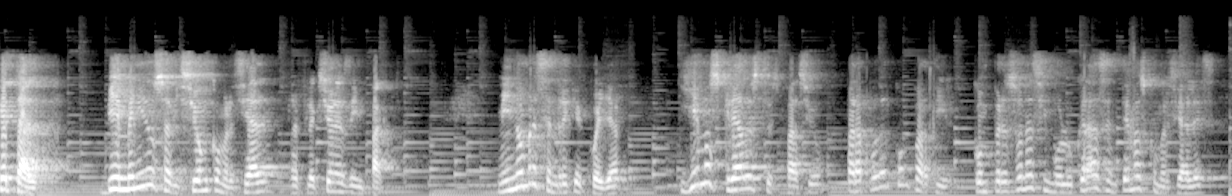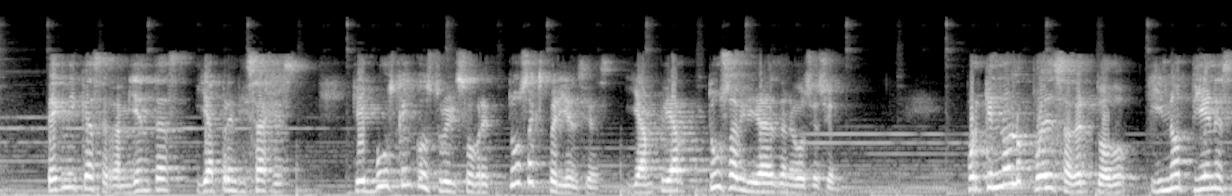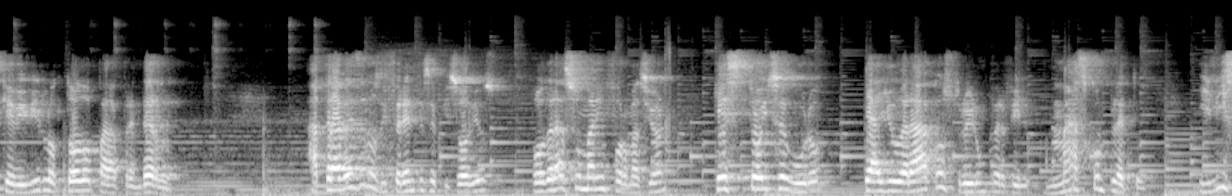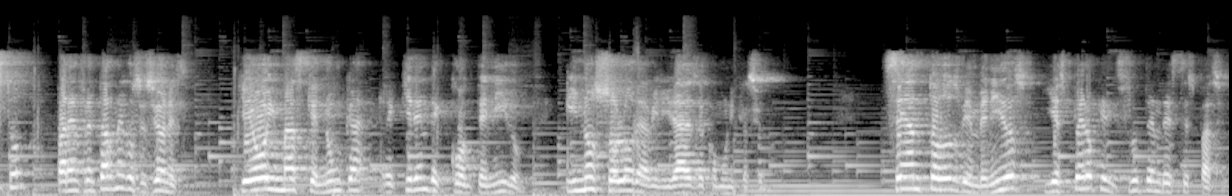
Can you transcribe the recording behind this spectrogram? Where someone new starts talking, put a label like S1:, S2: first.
S1: ¿Qué tal? Bienvenidos a Visión Comercial, Reflexiones de Impacto. Mi nombre es Enrique Cuellar y hemos creado este espacio para poder compartir con personas involucradas en temas comerciales técnicas, herramientas y aprendizajes que busquen construir sobre tus experiencias y ampliar tus habilidades de negociación. Porque no lo puedes saber todo y no tienes que vivirlo todo para aprenderlo. A través de los diferentes episodios podrás sumar información que estoy seguro te ayudará a construir un perfil más completo y listo para enfrentar negociaciones que hoy más que nunca requieren de contenido y no solo de habilidades de comunicación. Sean todos bienvenidos y espero que disfruten de este espacio.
